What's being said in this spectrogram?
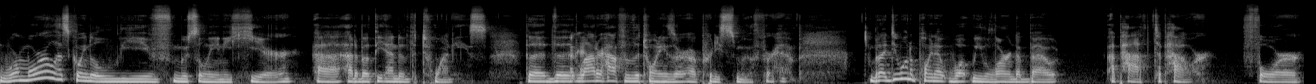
we're more or less going to leave Mussolini here uh, at about the end of the 20s. The the latter half of the 20s are, are pretty smooth for him. But I do want to point out what we learned about a path to power for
